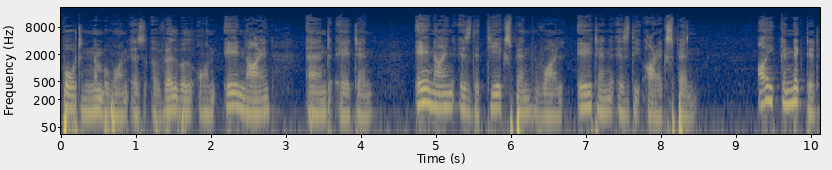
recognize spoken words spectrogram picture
port number 1 is available on A9 and A10. A9 is the TX pin while A10 is the RX pin. I connected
